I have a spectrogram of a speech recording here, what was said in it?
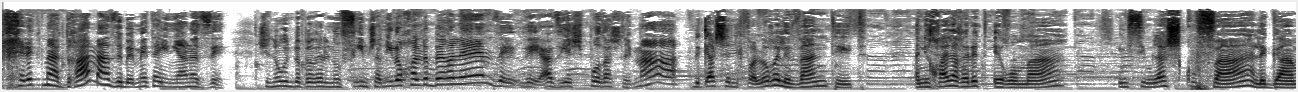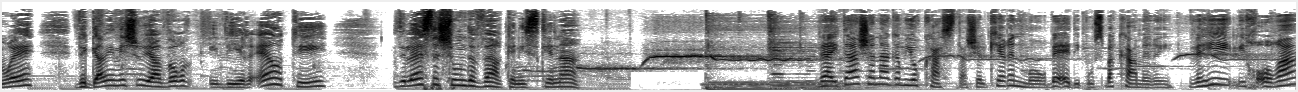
חלק מהדרמה זה באמת העניין הזה. שנורית מדברת על נושאים שאני לא יכולה לדבר עליהם, ו- ואז יש פוזה שלמה. בגלל שאני כבר לא רלוונטית, אני יכולה לרדת עירומה עם שמלה שקופה לגמרי, וגם אם מישהו יעבור ויראה אותי, זה לא יעשה שום דבר, כי אני זקנה. והייתה השנה גם יוקסטה של קרן מור באדיפוס בקאמרי, והיא, לכאורה,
